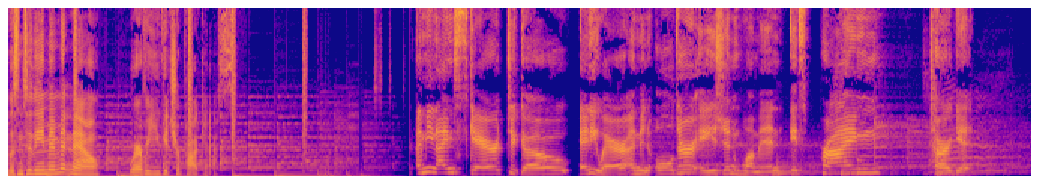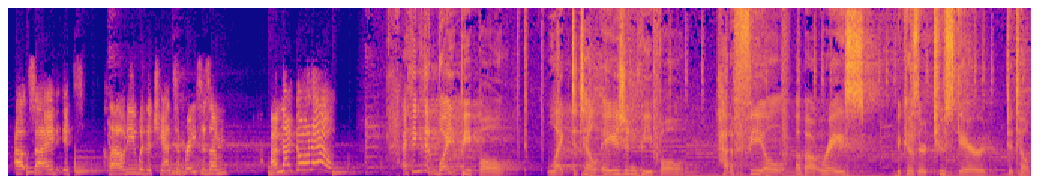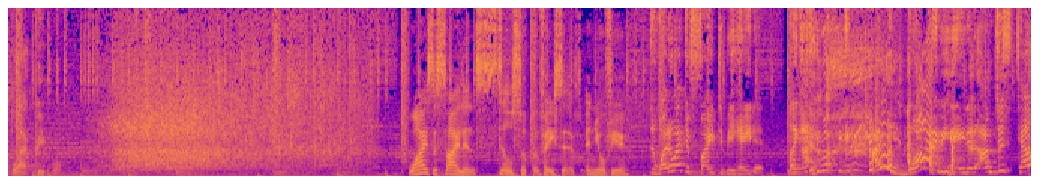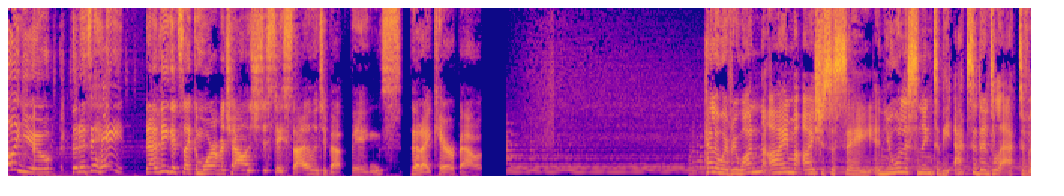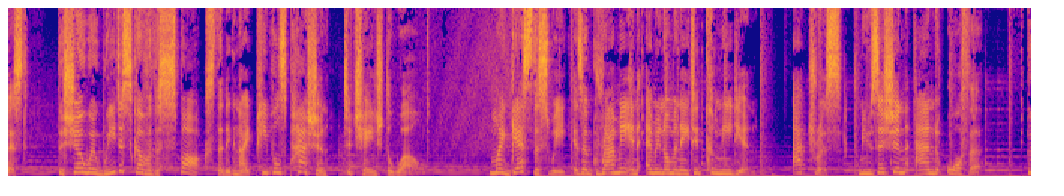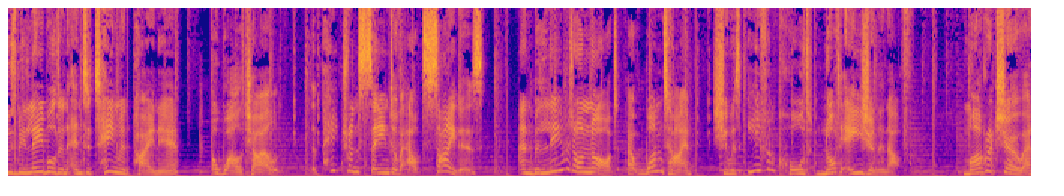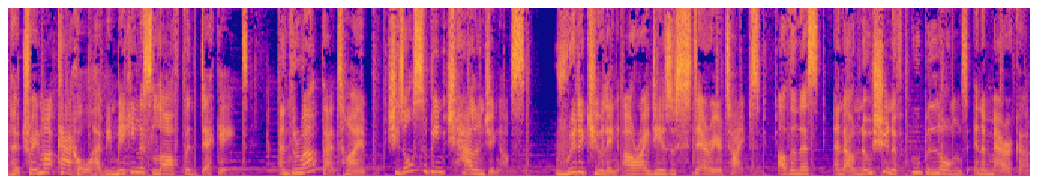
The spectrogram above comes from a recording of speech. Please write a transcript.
Listen to the amendment now, wherever you get your podcasts. I mean, I'm scared to go anywhere. I'm an older Asian woman. It's prime target. Outside, it's cloudy with a chance of racism. I'm not going out. I think that white people like to tell Asian people how to feel about race because they're too scared to tell black people. Why is the silence still so pervasive in your view? Why do I have to fight to be hated? Like, I'm I don't want to be hated. I'm just telling you that it's a hate. And I think it's like more of a challenge to stay silent about things that I care about. Hello, everyone. I'm Isha Sesay, and you're listening to The Accidental Activist, the show where we discover the sparks that ignite people's passion to change the world. My guest this week is a Grammy and Emmy nominated comedian, actress, musician, and author who's been labeled an entertainment pioneer, a wild child, the patron saint of outsiders, and believe it or not, at one time, she was even called not Asian enough. Margaret Cho and her trademark cackle have been making us laugh for decades. And throughout that time, she's also been challenging us ridiculing our ideas of stereotypes, otherness, and our notion of who belongs in America.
